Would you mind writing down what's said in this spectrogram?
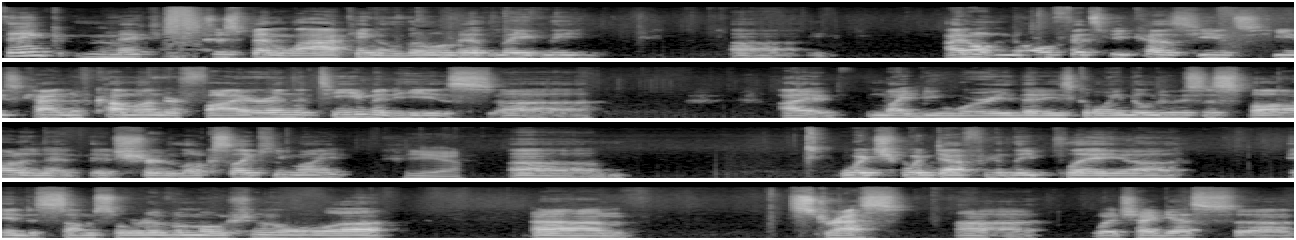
think Mick's just been lacking a little bit lately. Um, I don't know if it's because he's he's kind of come under fire in the team, and he's. Uh, I might be worried that he's going to lose his spot, and it, it sure looks like he might. yeah. Um, which would definitely play uh, into some sort of emotional uh, um, stress, uh, which I guess uh,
